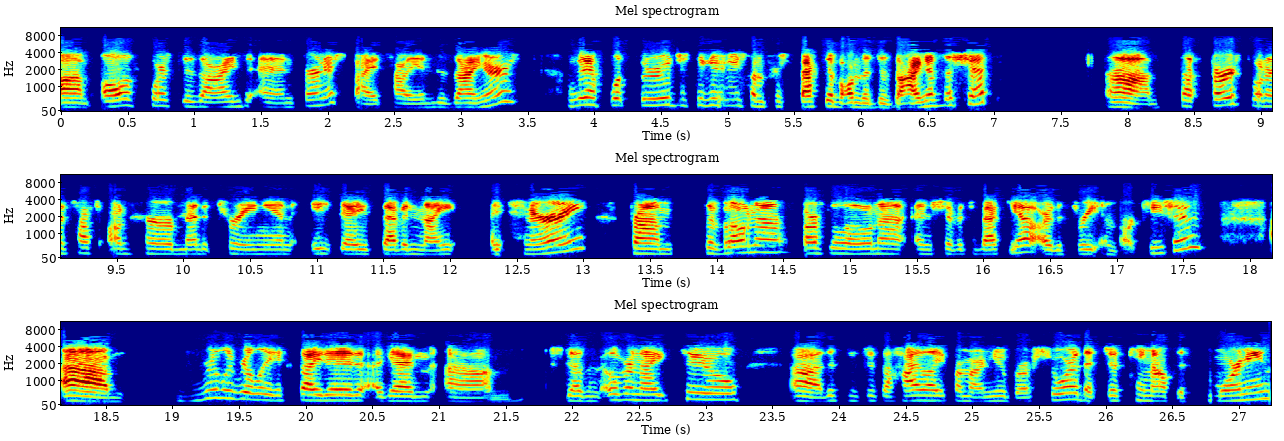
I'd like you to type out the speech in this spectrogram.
um, all, of course, designed and furnished by Italian designers. I'm going to flip through just to give you some perspective on the design of the ship. Um, but first, I want to touch on her Mediterranean eight day, seven night itinerary from Savona, Barcelona, and Civitavecchia are the three embarkations. Um, really, really excited. Again, um, she does an overnight too. Uh, this is just a highlight from our new brochure that just came out this morning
